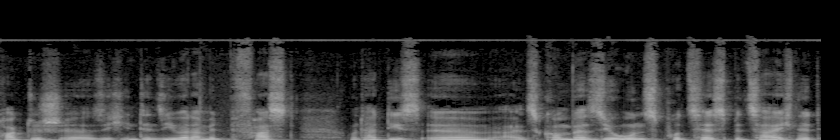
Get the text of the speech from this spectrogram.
praktisch äh, sich intensiver damit befasst und hat dies äh, als Konversionsprozess bezeichnet.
